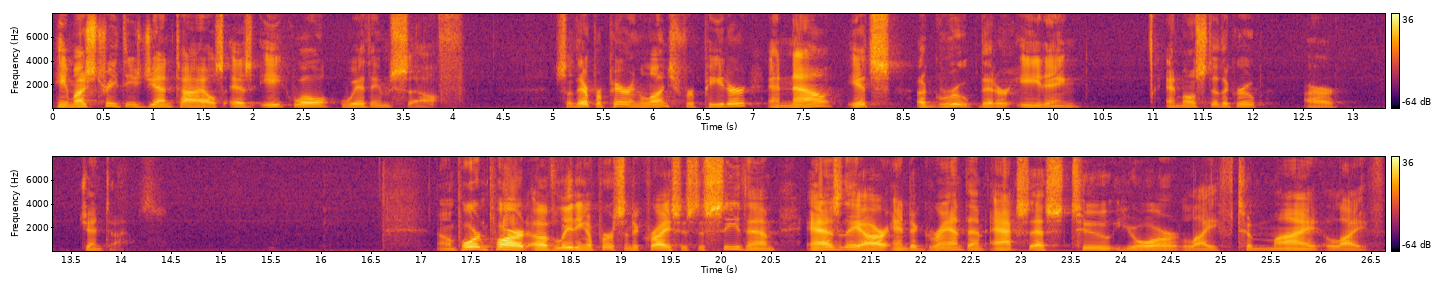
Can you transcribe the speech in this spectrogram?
he must treat these Gentiles as equal with himself. So they're preparing lunch for Peter, and now it's a group that are eating, and most of the group are Gentiles. Now, important part of leading a person to Christ is to see them as they are and to grant them access to your life, to my life.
